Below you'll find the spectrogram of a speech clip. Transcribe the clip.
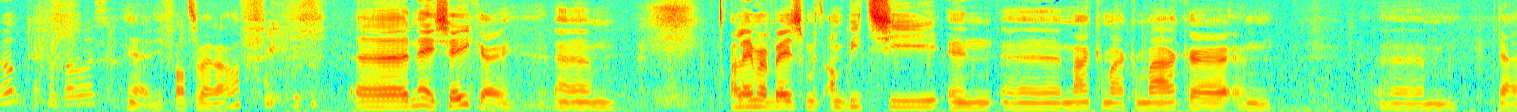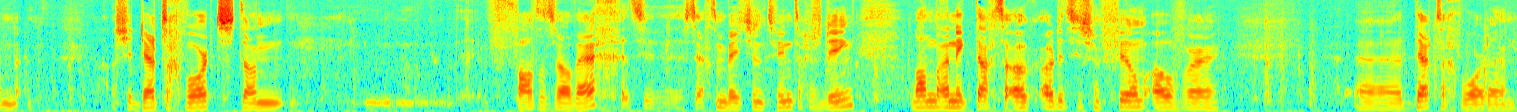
Oh, daar gaat Boas. ja, die valt er bijna af. Eh, nee, zeker. Ehm, alleen maar bezig met ambitie en eh, maken, maken, maken. En ehm, ja, en als je 30 wordt, dan valt het wel weg. Het is echt een beetje een twintigersding. Wander en ik dachten ook, oh, dit is een film over eh 30 worden.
